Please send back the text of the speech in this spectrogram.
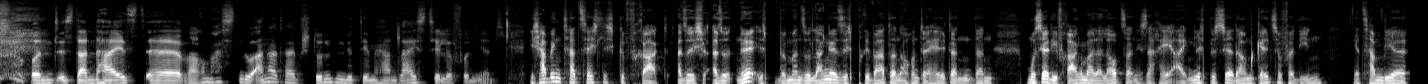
und es dann heißt, äh, warum hast du anderthalb Stunden mit dem Herrn Leis telefoniert? Ich habe ihn tatsächlich gefragt. Also ich, also ne, ich, wenn man so lange sich privat dann auch unterhält, dann, dann muss ja die Frage mal erlaubt sein. Ich sage, hey, eigentlich bist du ja da, um Geld zu verdienen. Jetzt haben wir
